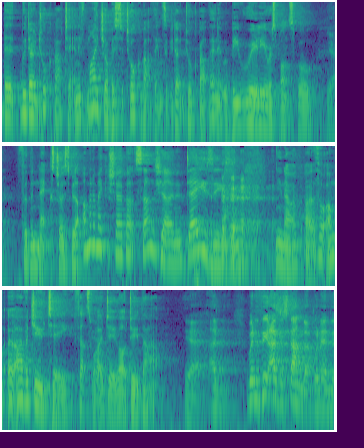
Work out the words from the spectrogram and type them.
That we don't talk about it, and if my job is to talk about things that we don't talk about, then it would be really irresponsible Yeah. for the next choice to be like, I'm going to make a show about sunshine and daisies. and, you know, I thought I'm, I have a duty. If that's what I do, I'll do that. Yeah. And when I think, as a stand-up, whenever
